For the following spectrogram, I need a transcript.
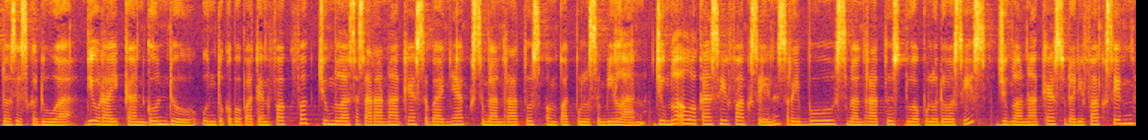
dosis kedua. Diuraikan Gondo, untuk Kabupaten Fakfak jumlah sasaran nakes sebanyak 949. Jumlah alokasi vaksin 1.920 dosis, jumlah nakes sudah divaksin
